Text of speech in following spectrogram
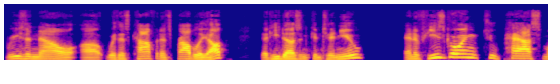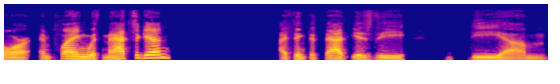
reason now, uh, with his confidence probably up, that he doesn't continue. And if he's going to pass more and playing with Mats again, I think that that is the the um,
